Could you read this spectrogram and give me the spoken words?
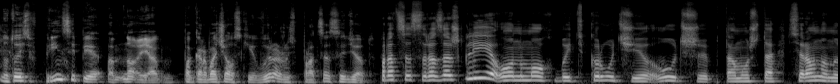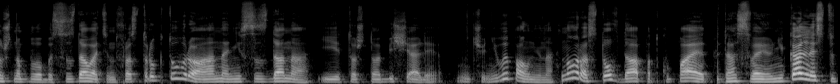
Ну, то есть, в принципе, э, но я по-горбачевски выражусь, процесс идет. Процесс разожгли, он мог быть круче, лучше, потому что все равно нужно было бы создавать инфраструктуру, а она не создана, и то, что обещали, ничего не выполнено. Но Ростов, да, подкупает да, своей уникальностью.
